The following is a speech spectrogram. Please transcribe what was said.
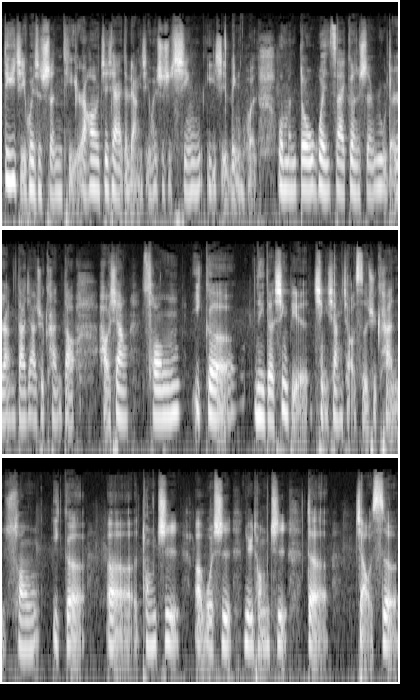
第一集会是身体，然后接下来的两集会是心以及灵魂。我们都会再更深入的让大家去看到，好像从一个你的性别倾向角色去看，从一个。呃，同志，呃，我是女同志的角色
